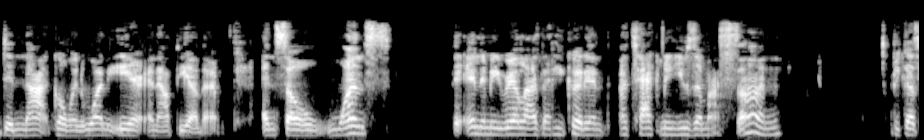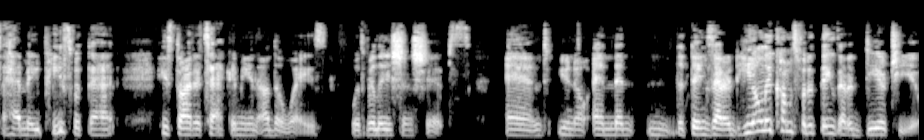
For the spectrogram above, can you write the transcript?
did not go in one ear and out the other. And so once the enemy realized that he couldn't attack me using my son because I had made peace with that, he started attacking me in other ways with relationships and you know and then the things that are he only comes for the things that are dear to you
